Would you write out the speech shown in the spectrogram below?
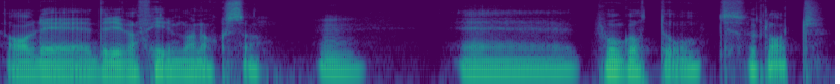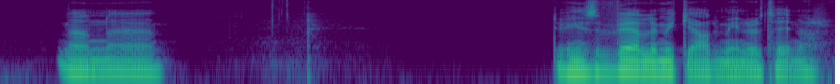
av det, driva firman också. Mm. Eh, på gott och ont såklart. Men eh, det finns väldigt mycket admin-rutiner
